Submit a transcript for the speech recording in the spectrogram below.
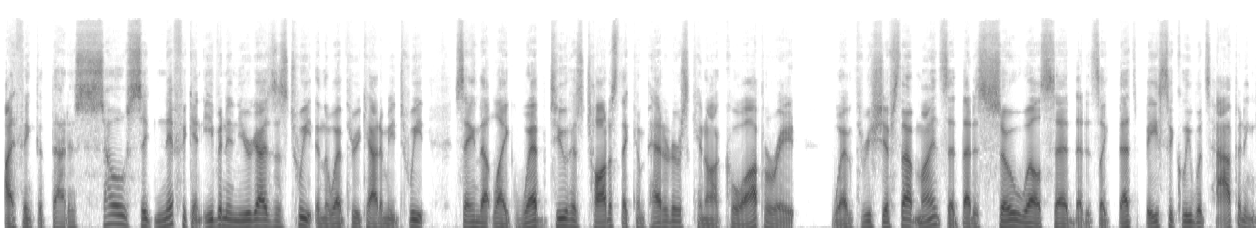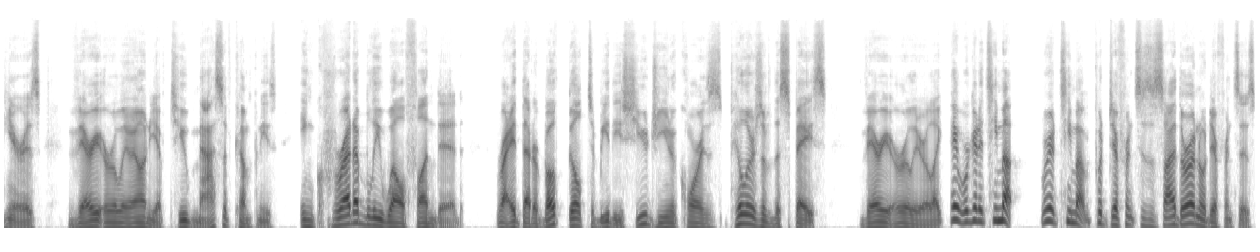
I think that that is so significant. Even in your guys' tweet, in the Web3 Academy tweet, saying that like Web2 has taught us that competitors cannot cooperate. Web3 shifts that mindset. That is so well said that it's like that's basically what's happening here is very early on, you have two massive companies, incredibly well funded, right? That are both built to be these huge unicorns, pillars of the space very early are like, hey, we're going to team up. We're going to team up and put differences aside. There are no differences.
